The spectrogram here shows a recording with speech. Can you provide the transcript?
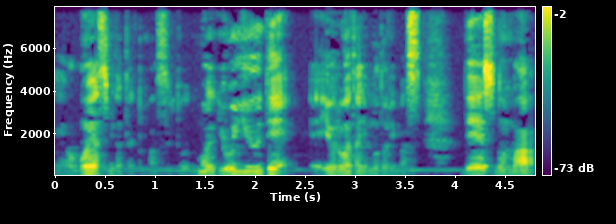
えー、お盆休みだったりとかすると、もう余裕で夜型に戻ります。で、そのま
